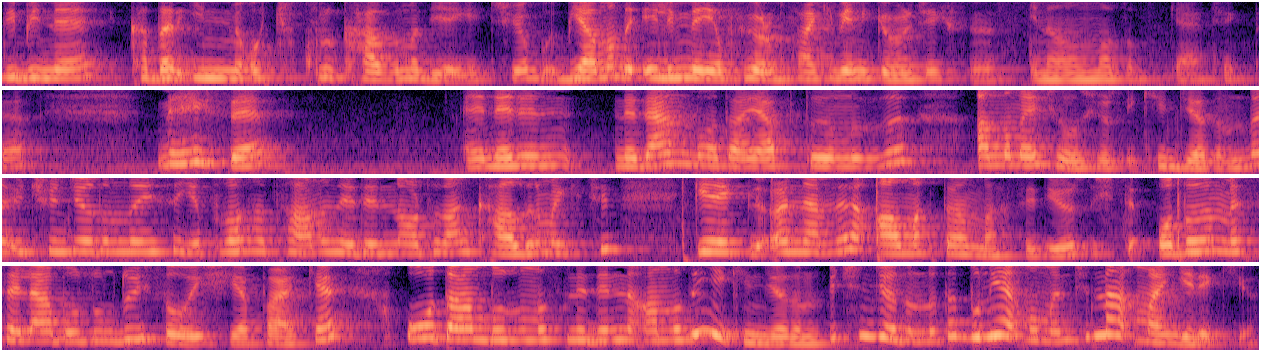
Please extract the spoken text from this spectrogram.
dibine kadar inme, o çukuru kazma diye geçiyor. Bir yandan da elimle yapıyorum. Sanki beni göreceksiniz. İnanılmazım gerçekten. Neyse. E, neden neden bu hata yaptığımızı anlamaya çalışıyoruz ikinci adımda. Üçüncü adımda ise yapılan hatanın nedenini ortadan kaldırmak için gerekli önlemleri almaktan bahsediyoruz. İşte odağın mesela bozulduysa o işi yaparken o odağın bozulması nedenini anladın ya ikinci adım. Üçüncü adımda da bunu yapmaman için ne yapman gerekiyor?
